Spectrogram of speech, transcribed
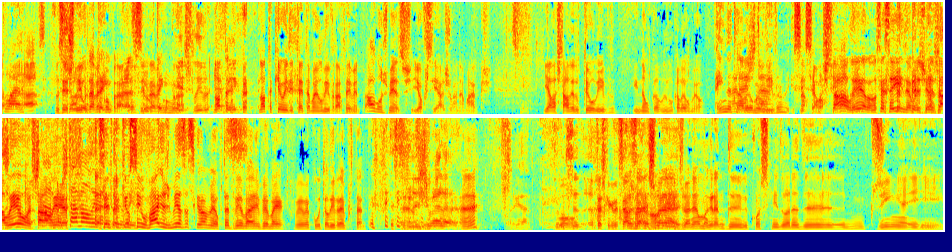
Claro. Mas este Sou livro eu que devem comprar. Ah, Este livro devem comprar. este livro. é Nota, que eu editei também um livro há relativamente há alguns meses e ofereci à Joana Marques. E ela está a ler o teu livro e nunca, nunca leu o meu. Ainda está a Ah, ler o meu está. livro? Isso, Não, isso é ela está a ler, não sei se ainda, mas já leu ou está a ler. estava a ler o Sendo que teu aquele livro. saiu vários meses a seguir ao meu, portanto vê bem, vê bem, vê bem como o teu livro é importante. Joana, Hã? Obrigado. Bom, tens que agradecer A Joana, não Joana, é? a Joana é uma grande consumidora de cozinha e,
